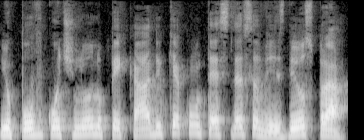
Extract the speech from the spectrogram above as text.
e o povo continua no pecado, e o que acontece dessa vez? Deus, para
